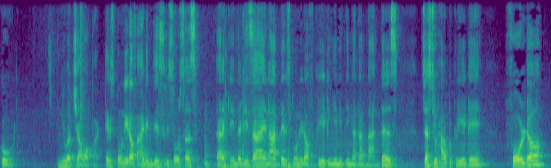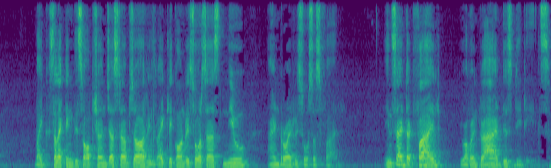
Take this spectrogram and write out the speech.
code in your Java part. There is no need of adding these resources directly in the design or there is no need of creating anything other than this. Just you have to create a folder by selecting this option. Just observe, right click on resources, new Android resources file. Inside that file, you are going to add these details.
